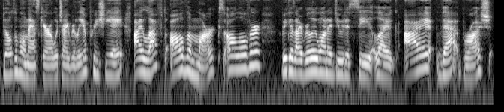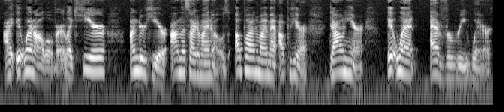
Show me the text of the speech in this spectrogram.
buildable mascara, which I really appreciate. I left all the marks all over because I really wanted you to see, like, I, that brush, I it went all over. Like here, under here, on the side of my nose, up on my, up here, down here. It went everywhere,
